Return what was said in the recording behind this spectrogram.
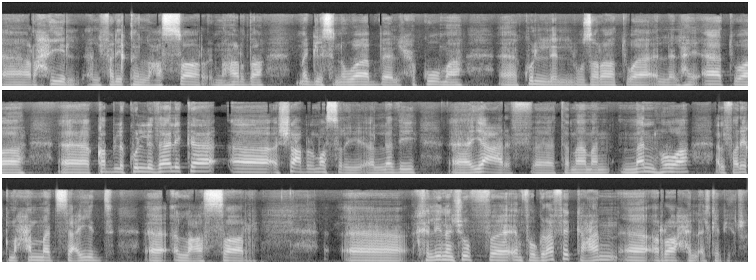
رحيل الفريق العصار النهارده مجلس النواب الحكومة آه، كل الوزارات والهيئات وقبل كل ذلك آه، الشعب المصري الذي آه، يعرف آه، تماما من هو الفريق محمد سعيد آه، العصار. آه، خلينا نشوف آه، انفوجرافيك عن آه، الراحل الكبير.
